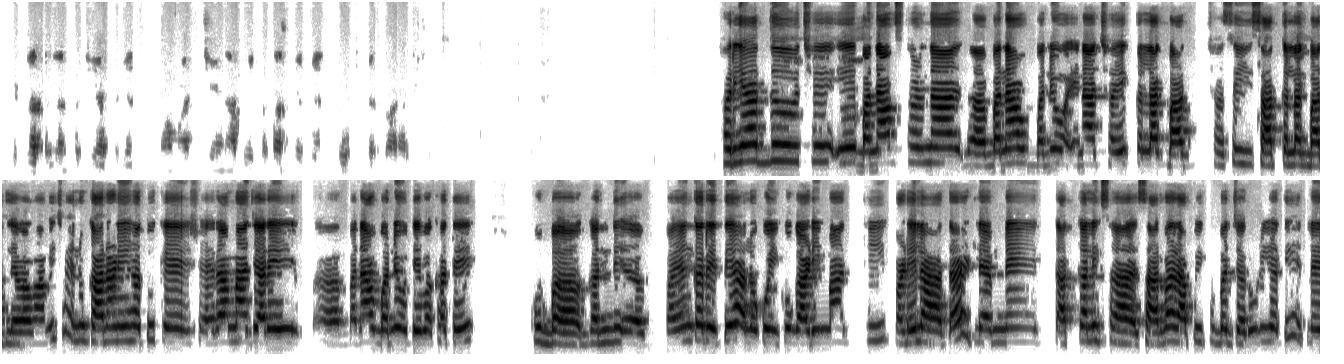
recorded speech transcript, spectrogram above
કેટલા કલાક પછી આ ફરિયાદ નોંધવામાં છે અને આપની તપાસ દરમિયાન શું વિગત બહાર આવી છે? ફરિયાદ છે એ બનાવ સ્થળના બનાવ બન્યો એના છ એક કલાક બાદ છ થી સાત કલાક બાદ લેવામાં આવી છે. એનું કારણ એ હતું કે શહેરામાં જ્યારે બનાવ બન્યો તે વખતે ખૂબ ગંદી ભયંકર રીતે આ લોકો ઇકો ગાડીમાંથી પડેલા હતા. એટલે એમને તાત્કાલિક સારવાર આપવી ખૂબ જ જરૂરી હતી. એટલે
